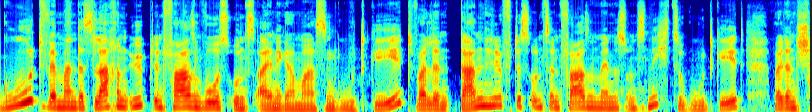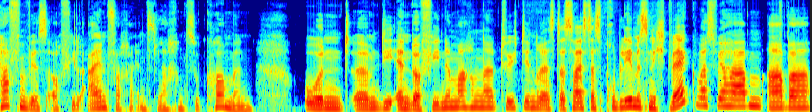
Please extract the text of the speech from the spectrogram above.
gut, wenn man das Lachen übt in Phasen, wo es uns einigermaßen gut geht, weil dann, hilft es uns in Phasen, wenn es uns nicht so gut geht, weil dann schaffen wir es auch viel einfacher ins Lachen zu kommen. Und ähm, die Endorphine machen natürlich den Rest. Das heißt, das Problem ist nicht weg, was wir haben, aber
